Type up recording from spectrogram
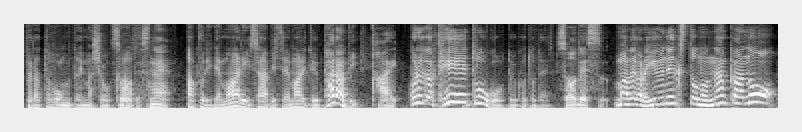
プラットフォームといいましょうか。そうですね。アプリでもありサービスでもありというパラビ。はい。これが経営統合ということで。そうです。まあだから UNEXT の中の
